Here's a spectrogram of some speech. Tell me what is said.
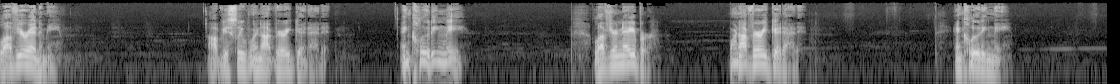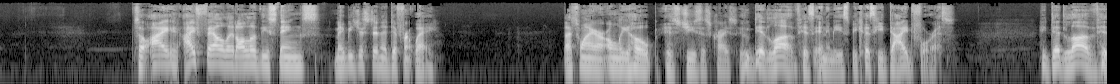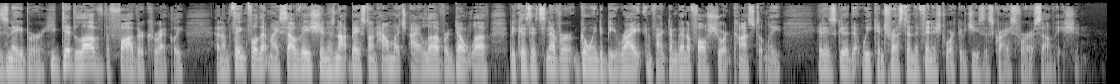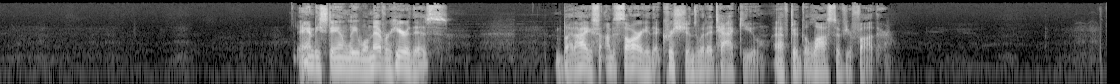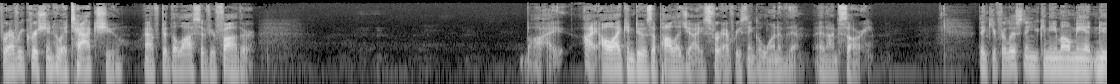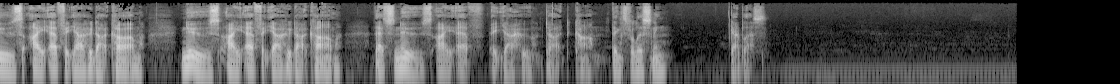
Love your enemy. Obviously, we're not very good at it, including me. Love your neighbor. We're not very good at it, including me. So I, I fell at all of these things, maybe just in a different way. That's why our only hope is Jesus Christ, who did love his enemies because he died for us. He did love his neighbor. He did love the Father correctly. And I'm thankful that my salvation is not based on how much I love or don't love because it's never going to be right. In fact, I'm going to fall short constantly. It is good that we can trust in the finished work of Jesus Christ for our salvation. Andy Stanley will never hear this, but I, I'm sorry that Christians would attack you after the loss of your father for every Christian who attacks you after the loss of your father. I, I, all I can do is apologize for every single one of them, and I'm sorry. Thank you for listening. You can email me at newsif at yahoo.com. Newsif at yahoo.com. That's newsif at yahoo.com. Thanks for listening. God bless.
